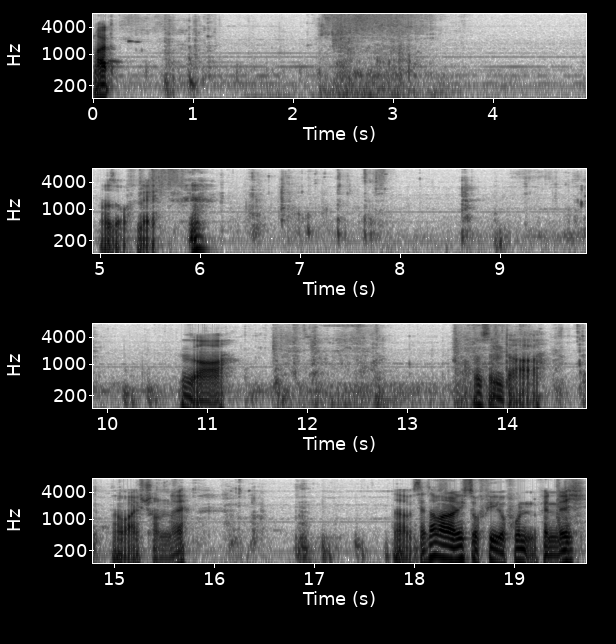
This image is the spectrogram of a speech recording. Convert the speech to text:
was? Also, nee. So. Was sind da? Da war ich schon, ne? Ja, bis jetzt haben wir noch nicht so viel gefunden, finde ich.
